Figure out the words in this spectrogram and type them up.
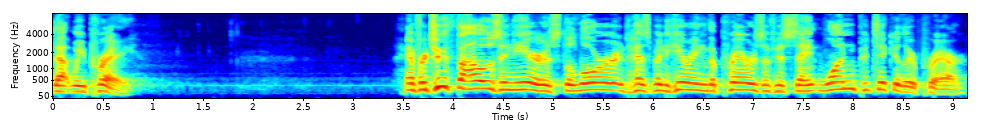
that we pray. And for 2,000 years, the Lord has been hearing the prayers of his saint, one particular prayer,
